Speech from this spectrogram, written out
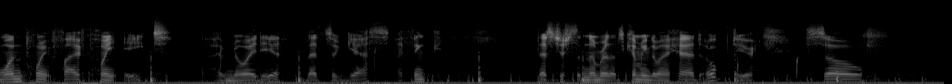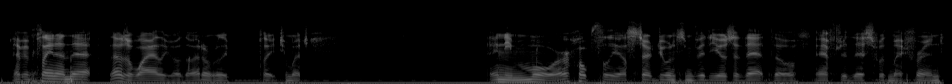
1.5.8. I have no idea. That's a guess. I think that's just the number that's coming to my head. Oh dear. So I've been playing on that. That was a while ago though. I don't really play it too much anymore. Hopefully I'll start doing some videos of that though after this with my friend.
